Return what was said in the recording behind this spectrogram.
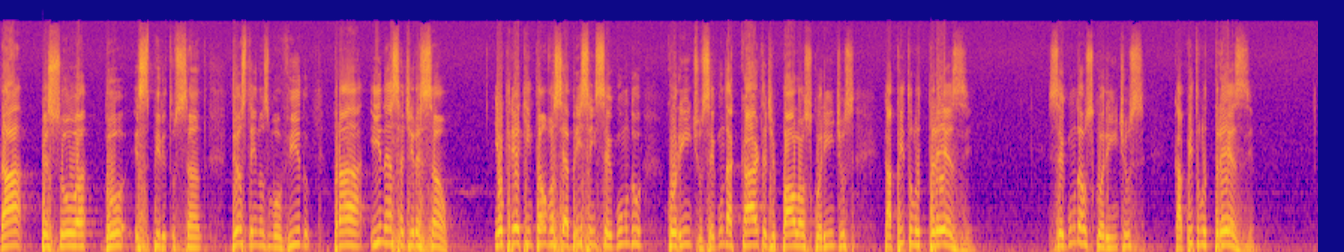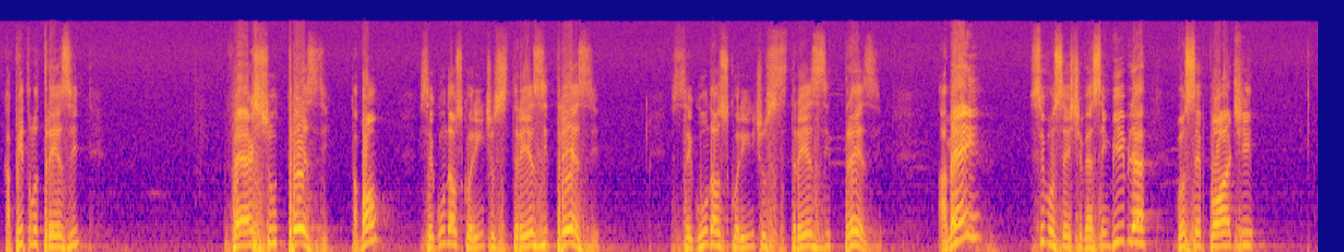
da pessoa do Espírito Santo. Deus tem nos movido para ir nessa direção. E eu queria que então você abrisse em 2 Coríntios, segunda carta de Paulo aos Coríntios, capítulo 13. Segunda aos Coríntios, capítulo 13. Capítulo 13, verso 13, tá bom? Segunda aos Coríntios 13, 13. Segunda aos Coríntios 13, 13. Amém? Se você estiver sem Bíblia, você pode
